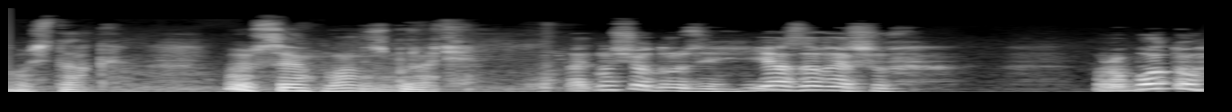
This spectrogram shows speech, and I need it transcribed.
Ось так. Ну і все, можна збирати. Так, ну що, друзі, я завершив роботу.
